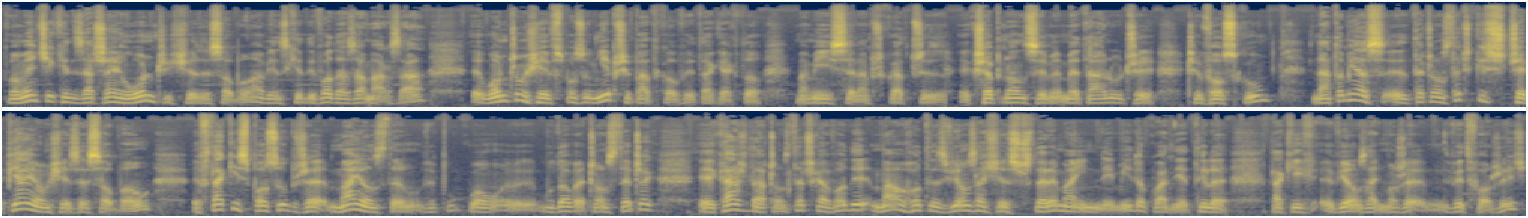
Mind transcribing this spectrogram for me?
w momencie, kiedy zaczynają łączyć się ze sobą, a więc kiedy woda zamarza, e, łączą się w sposób nieprzypadkowy, tak jak to ma miejsce na przykład przy krzepnącym metalu czy, czy wosku. Natomiast e, te cząsteczki szczepiają się ze sobą w taki sposób, że mając tę wypukłą e, budowę cząsteczek, e, każda cząsteczka wody ma ochotę związać się z czterema innymi, dokładnie tyle takich wiązań może wytworzyć.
